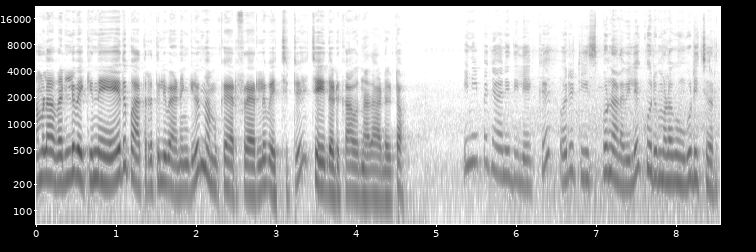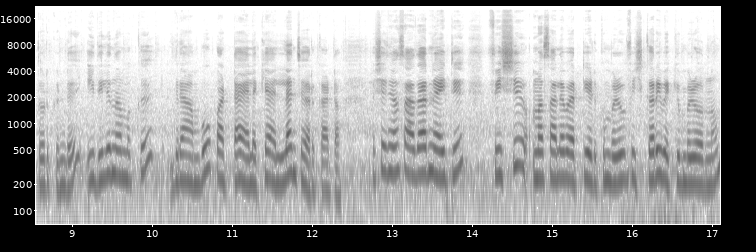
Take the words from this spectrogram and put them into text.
നമ്മൾ അവനിൽ വെക്കുന്ന ഏത് പാത്രത്തിൽ വേണമെങ്കിലും നമുക്ക് എയർ ഫ്രയറിൽ വെച്ചിട്ട് ചെയ്തെടുക്കാവുന്നതാണ് കേട്ടോ. ഇനിയിപ്പോൾ ഞാനിതിലേക്ക് ഒരു ടീസ്പൂൺ അളവിൽ കുരുമുളകും കൂടി ചേർത്ത് കൊടുക്കുന്നുണ്ട്. ഇതിൽ നമുക്ക് ഗ്രാമ്പു പട്ട ഏലക്ക എല്ലാം ചേർക്കാം കേട്ടോ. പക്ഷേ ഞാൻ സാധാരണയായിട്ട് ഫിഷ് മസാല വരട്ടി എടുക്കുമ്പോഴും ഫിഷ് കറി വെക്കുമ്പോഴും ഒന്നും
